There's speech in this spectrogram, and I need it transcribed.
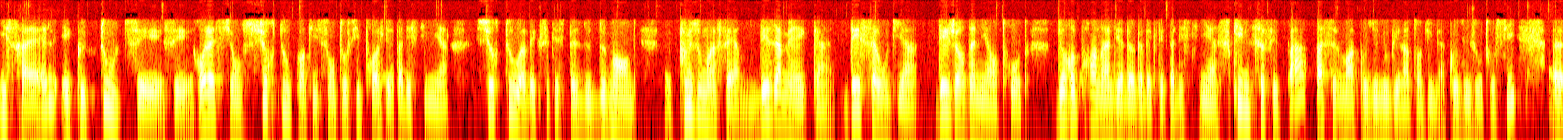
Israël et que toutes ces, ces, relations, surtout quand ils sont aussi proches des Palestiniens, surtout avec cette espèce de demande plus ou moins ferme des Américains, des Saoudiens des Jordaniens entre autres, de reprendre un dialogue avec les Palestiniens, ce qui ne se fait pas, pas seulement à cause de nous bien entendu, mais à cause des autres aussi, euh,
